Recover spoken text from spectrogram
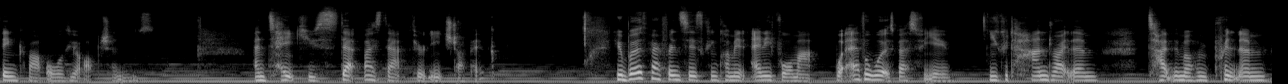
think about all of your options and take you step by step through each topic. Your birth preferences can come in any format, whatever works best for you. You could handwrite them, type them up and print them,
